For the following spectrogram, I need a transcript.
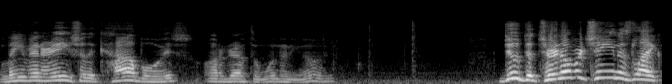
Leighton Vander Esch for the Cowboys, autographed to 199. Dude, the turnover chain is like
